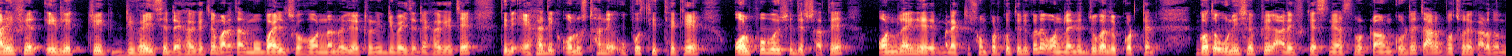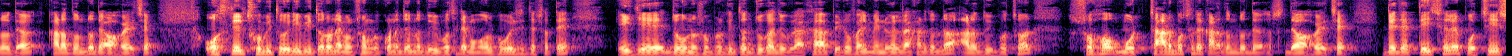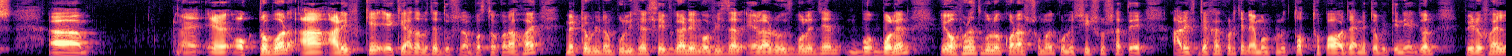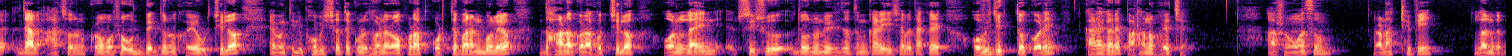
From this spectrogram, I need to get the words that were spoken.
আরিফের ইলেকট্রিক ডিভাইসে দেখা গেছে মানে তার মোবাইল সহ অন্যান্য ইলেকট্রনিক ডিভাইসে দেখা গেছে, তিনি একাধিক অনুষ্ঠানে উপস্থিত থেকে অল্প বয়সীদের সাথে অনলাইনে মানে একটা সম্পর্ক তৈরি করে অনলাইনে যোগাযোগ করতেন। গত উনিশ এপ্রিল আরিফকে স্নেহার্সপুর ক্রাউন কোর্টে চার বছরের কারাদণ্ড দেওয়া কারাদণ্ড দেওয়া হয়েছে। অশ্লীল ছবি তৈরি, বিতরণ এবং সংরক্ষণের জন্য দুই বছর এবং অল্প বয়সীদের সাথে এই যে যৌন সম্পর্কিত যোগাযোগ রাখা পেডোফাইল ম্যানুয়াল রাখার জন্য আরও দুই বছর সহ মোট চার বছরের কারাদণ্ড দেওয়া হয়েছে। দু হাজার তেইশ সালের পঁচিশ অক্টোবর আরিফকে একে আদালতে দোষী সাব্যস্ত করা হয়। মেট্রোপলিটন পুলিশের সেফগার্ডিং অফিসার এলা রোজ বলেছেন বলেন, এই অপরাধগুলো করার সময় কোনো শিশুর সাথে আরিফ দেখা করেছেন, এমন কোনো তথ্য পাওয়া যায়নি। তবে তিনি একজন পেরোফাইল যার আচরণ ক্রমশ উদ্বেগজনক হয়ে উঠছিল এবং তিনি ভবিষ্যতে কোনো ধরনের অপরাধ করতে পারেন বলেও ধারণা করা হচ্ছিল। অনলাইন শিশু যৌন নির্যাতনকারী হিসেবে তাকে অভিযুক্ত করে কারাগারে পাঠানো হয়েছে। আসম মাসুম রানার টিভি, লন্ডন।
